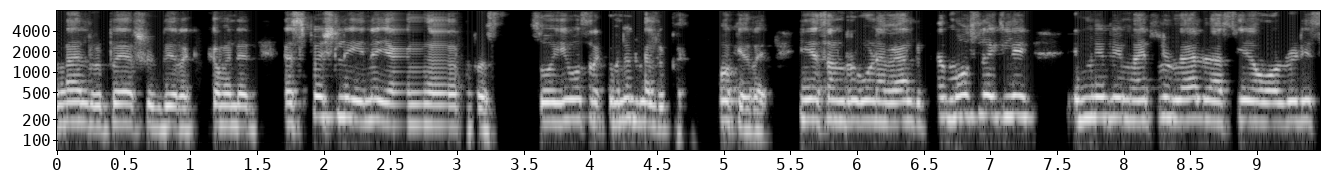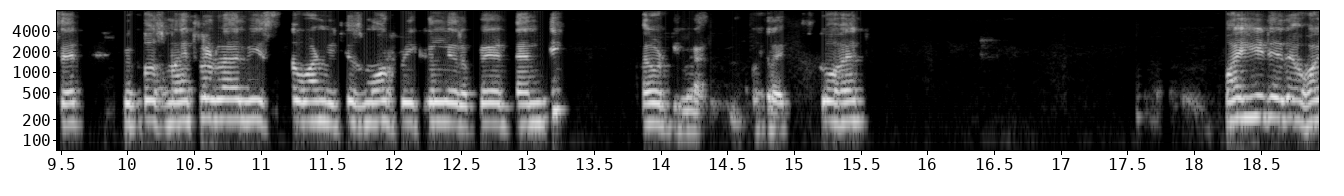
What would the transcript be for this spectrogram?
valve repair should be recommended, especially in a younger person. So he was recommended valve repair. Okay, right. He has undergone a valve repair. Most likely, it may be mitral valve, as you have already said. because mitral valve is the one which is more frequently repaired than the aortic valve. Okay, right. Go ahead. Why he did? Why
